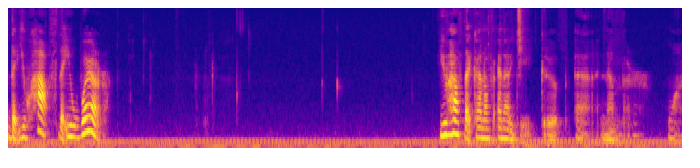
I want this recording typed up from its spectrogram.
that you have, that you wear. You have that kind of energy group uh, number one.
